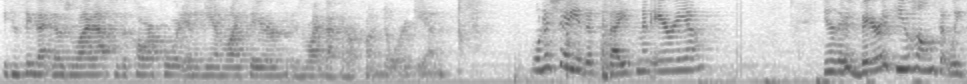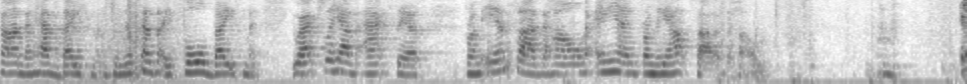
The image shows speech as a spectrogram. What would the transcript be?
you can see that goes right out to the carport and again right there is right back at our front door again. I want to show you this basement area. You know, there's very few homes that we find that have basements, and this has a full basement. You actually have access from inside the home and from the outside of the home.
